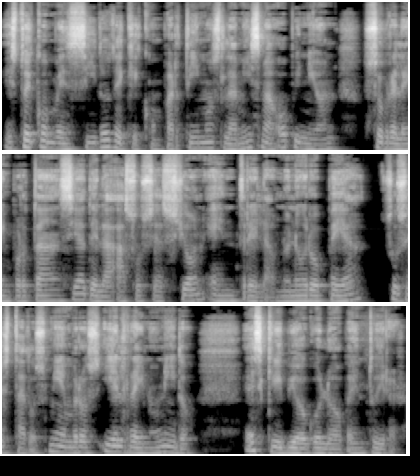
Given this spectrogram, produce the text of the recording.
Estoy convencido de que compartimos la misma opinión sobre la importancia de la asociación entre la Unión Europea, sus Estados miembros y el Reino Unido, escribió Golob en Twitter.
